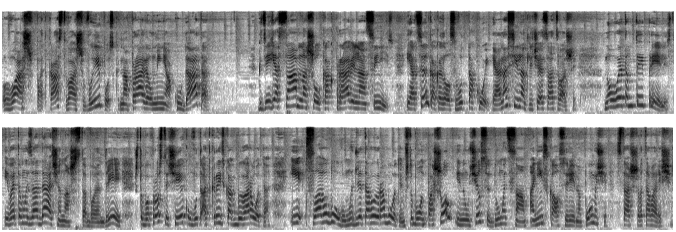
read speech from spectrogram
ваш подкаст, ваш выпуск направил меня куда-то, где я сам нашел, как правильно оценить. И оценка оказалась вот такой, и она сильно отличается от вашей. Но в этом-то и прелесть. И в этом и задача наша с тобой, Андрей, чтобы просто человеку вот открыть как бы ворота. И слава богу, мы для того и работаем, чтобы он пошел и научился думать сам, а не искал все время помощи старшего товарища.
